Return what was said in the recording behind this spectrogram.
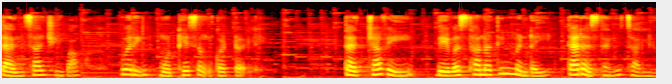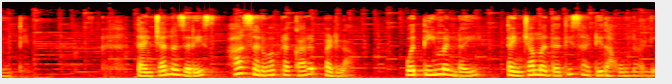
त्यांचा जीवा वरील मोठे संकट टळले. त्याच्या वेळी देवस्थानातील मंडळी त्या रस्त्याने चालली होती. त्यांच्या नजरेस हा सर्व प्रकार पडला व ती मंडळी त्यांच्या मदतीसाठी धावून आली.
